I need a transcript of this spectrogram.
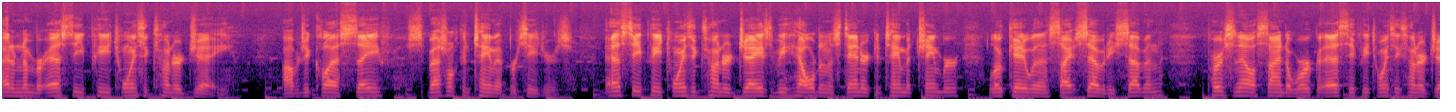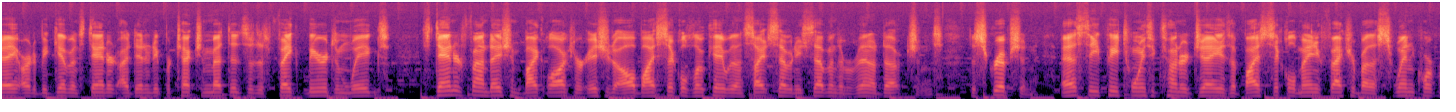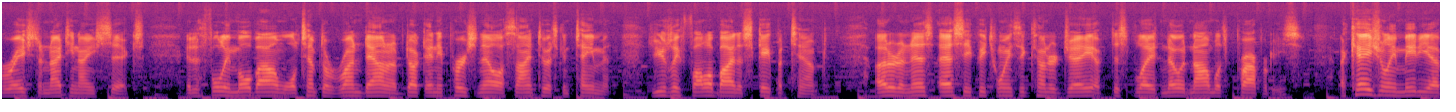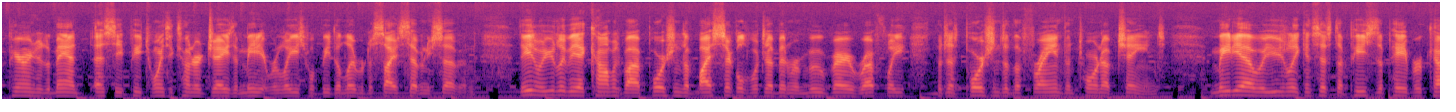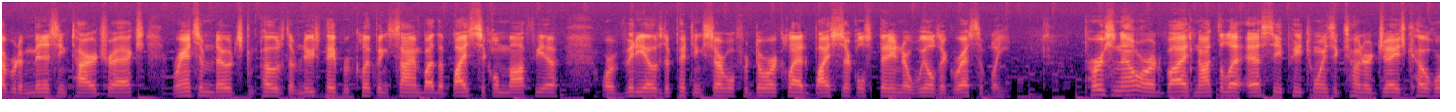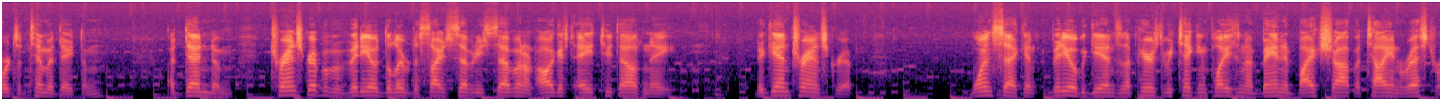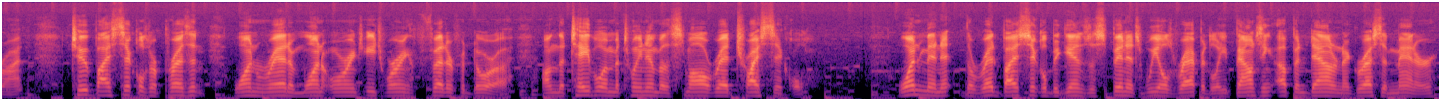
Item Number SCP-2600-J Object Class Safe Special Containment Procedures SCP-2600-J is to be held in a standard containment chamber located within Site-77. Personnel assigned to work with SCP-2600-J are to be given standard identity protection methods such as fake beards and wigs. Standard Foundation bike locks are issued to all bicycles located within Site-77 to prevent abductions. Description: SCP-2600-J is a bicycle manufactured by the Schwinn Corporation in 1996. It is fully mobile and will attempt to run down and abduct any personnel assigned to its containment, usually followed by an escape attempt. Other than this, SCP-2600-J displays no anomalous properties. Occasionally media appearing to demand SCP-2600-J's immediate release will be delivered to Site-77. These will usually be accomplished by portions of bicycles which have been removed very roughly, such as portions of the frames and torn up chains. Media will usually consist of pieces of paper covered in menacing tire tracks, ransom notes composed of newspaper clippings signed by the Bicycle Mafia, or videos depicting several fedora-clad bicycles spinning their wheels aggressively. Personnel are advised not to let SCP-2600-J's cohorts intimidate them. Addendum Transcript of a video delivered to Site-77 on August 8, 2008. Begin transcript. One second, video begins and appears to be taking place in an abandoned bike shop Italian restaurant. Two bicycles are present, one red and one orange, each wearing a feather fedora. On the table in between them is a small red tricycle. One minute, the red bicycle begins to spin its wheels rapidly, bouncing up and down in an aggressive manner.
